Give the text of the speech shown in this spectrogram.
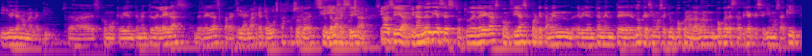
y yo ya no me metí. O sea, es como que evidentemente delegas, delegas para que... ¿Y la marca te gusta, José? Tú- No sí, te van a sí. escuchar. Sí. No, sí, al final del día es esto, tú delegas, confías, porque también evidentemente es lo que decimos aquí un poco en el balón, un poco la estrategia que seguimos aquí.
